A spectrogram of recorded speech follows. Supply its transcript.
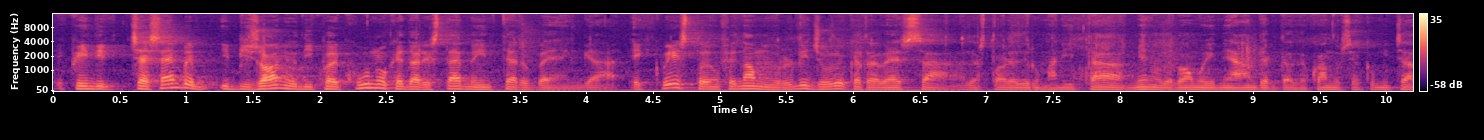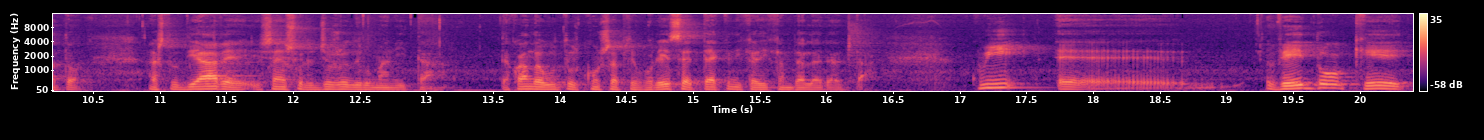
E quindi c'è sempre il bisogno di qualcuno che dall'esterno intervenga e questo è un fenomeno religioso che attraversa la storia dell'umanità, almeno dell'uomo di Neanderthal, da quando si è cominciato a studiare il senso religioso dell'umanità, da quando ha avuto consapevolezza e tecnica di cambiare la realtà. Qui eh, vedo che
